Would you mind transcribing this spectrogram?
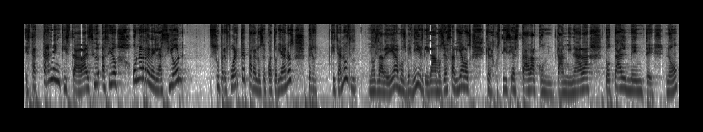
está tan enquistada, ha sido, ha sido una revelación súper fuerte para los ecuatorianos, pero que ya nos, nos la veíamos venir, digamos, ya sabíamos que la justicia estaba contaminada totalmente, ¿no?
